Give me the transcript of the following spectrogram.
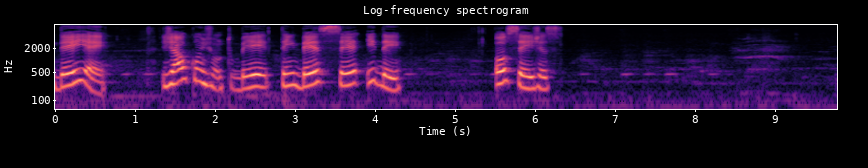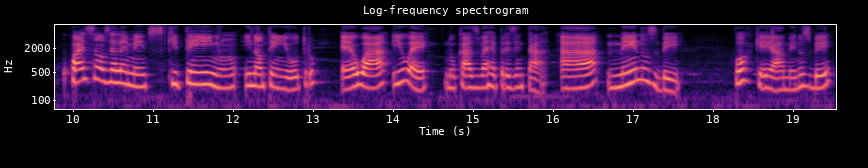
D e E. Já o conjunto B tem B, C e D. Ou seja, quais são os elementos que tem em um e não tem em outro? É o A e o E. No caso, vai representar A menos B. Por que A menos B?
